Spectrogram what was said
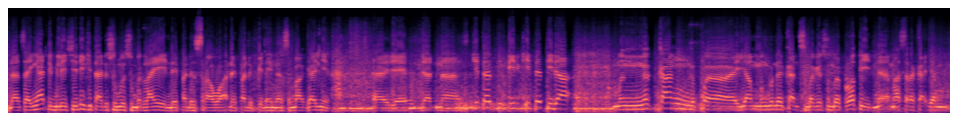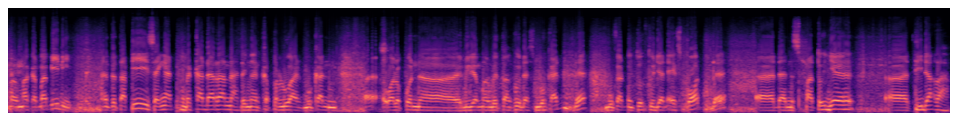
dan saya ingat di Malaysia ni kita ada sumber-sumber lain daripada Sarawak, daripada Penang dan sebagainya. Uh, ya, dan uh, kita kita tidak mengekang apa yang menggunakan sebagai sumber protein ya, masyarakat yang makan babi ni. Uh, tetapi saya ingat berkadaranlah dengan keperluan bukan uh, walaupun uh, William Mamletangku dah sebutkan ya, bukan untuk tujuan ekspor ya, uh, dan sepatutnya uh, tidaklah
